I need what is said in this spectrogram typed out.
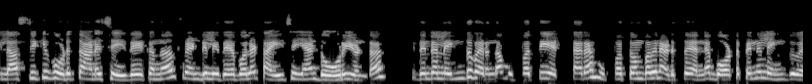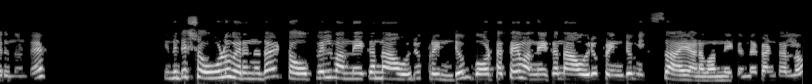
ഇലാസ്റ്റിക് കൊടുത്താണ് ചെയ്തേക്കുന്നത്. ഫ്രണ്ടിൽ ഇതേപോലെ ടൈ ചെയ്യാൻ ഡോറി ഉണ്ട്. ഇതിന്റെ ലെങ്ത് വരുന്ന മുപ്പത്തി എട്ടര മുപ്പത്തൊമ്പതിനടുത്ത് തന്നെ ബോട്ടത്തിന് ലെങ്ത് വരുന്നുണ്ട്. ഇതിന്റെ ഷോൾ വരുന്നത് ടോപ്പിൽ വന്നേക്കുന്ന ആ ഒരു പ്രിന്റും ബോട്ടത്തെ വന്നേക്കുന്ന ആ ഒരു പ്രിന്റും മിക്സ് ആയാണ് വന്നേക്കുന്നത്. കണ്ടല്ലോ?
